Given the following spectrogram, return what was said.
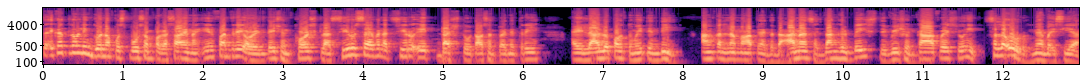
Sa ikatlong linggo ng puspusang pag-assign ng Infantry Orientation Course Class 07 at 08-2023 ay lalo pang tumitindi ang kanilang mga pinagdadaanan sa Jungle Base Division Cappers Unit sa Laur, Nueva Ecija.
